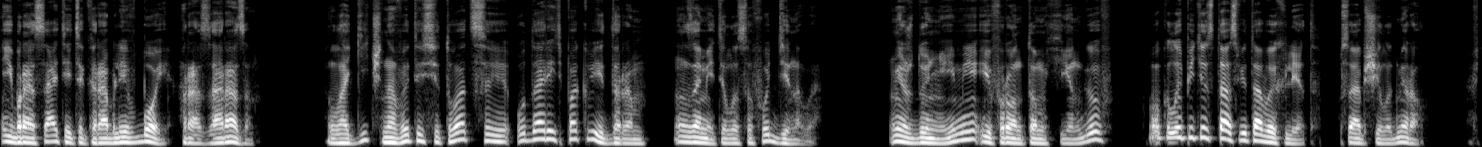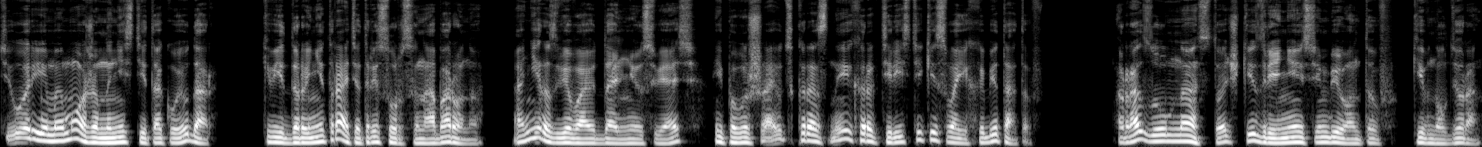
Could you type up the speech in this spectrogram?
и бросать эти корабли в бой раз за разом. Логично в этой ситуации ударить по квиддерам, заметила Сафуддинова. Между ними и фронтом хингов около 500 световых лет, сообщил адмирал. В теории мы можем нанести такой удар. Квиддеры не тратят ресурсы на оборону. Они развивают дальнюю связь и повышают скоростные характеристики своих хабитатов. «Разумно, с точки зрения симбионтов», — кивнул Дюран.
